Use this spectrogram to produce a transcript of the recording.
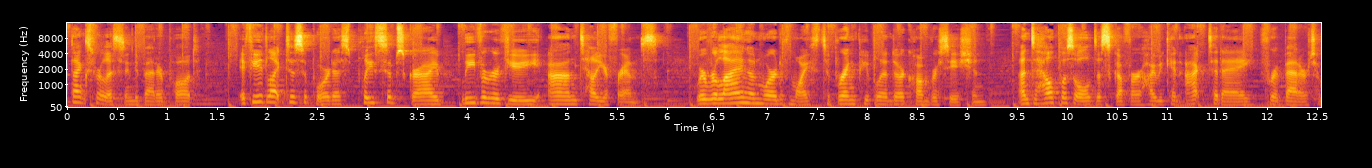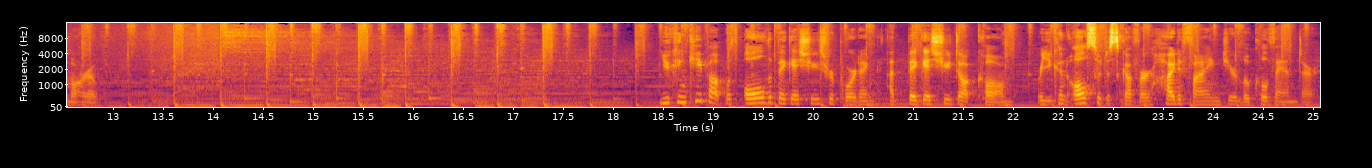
Thanks for listening to Better Pod. If you'd like to support us, please subscribe, leave a review, and tell your friends. We're relying on word of mouth to bring people into our conversation and to help us all discover how we can act today for a better tomorrow. You can keep up with all the big issues reporting at bigissue.com, where you can also discover how to find your local vendor.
